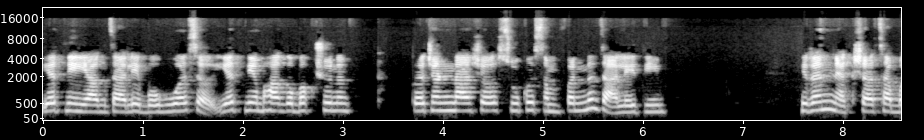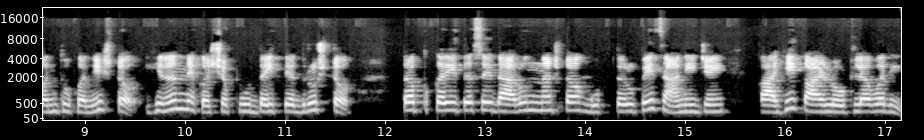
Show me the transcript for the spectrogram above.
यज्ञ याग झाले बहुअस यज्ञ भाग बक्षून प्रचंडाश सुख संपन्न झाले ती. हिरण्यक्षाचा बंधू कनिष्ठ. हिरण्यकश्यपू दैत्य दृष्ट तप करीतसे दारुण नष्ट गुप्त रूपे जाणीजे. काही काळ लोटल्यावरी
